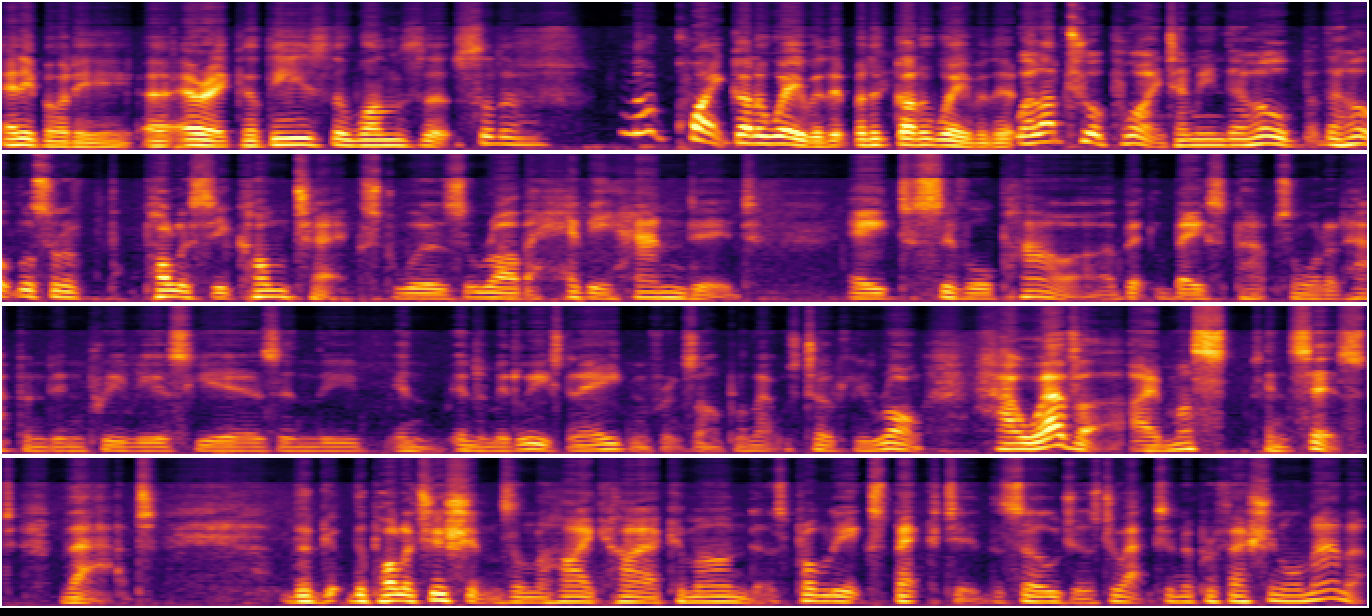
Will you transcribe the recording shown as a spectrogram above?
anybody? Uh, Eric, are these the ones that sort of not quite got away with it, but have got away with it? Well, up to a point. I mean, the whole the whole the sort of policy context was rather heavy-handed aid to civil power, a bit based perhaps on what had happened in previous years in the in, in the Middle East, in Aden, for example, and that was totally wrong. However, I must insist that. The, the politicians and the high higher commanders probably expected the soldiers to act in a professional manner,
